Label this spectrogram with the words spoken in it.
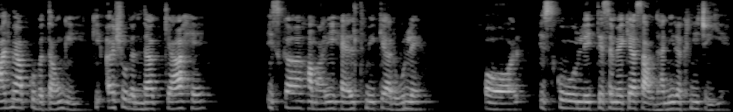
आज मैं आपको बताऊँगी कि अश्वगंधा क्या है, इसका हमारी हेल्थ में क्या रोल है और इसको लेते समय क्या सावधानी रखनी चाहिए।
